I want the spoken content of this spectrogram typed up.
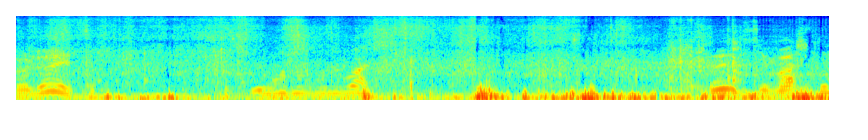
Рулюється. Не можна забувати. Він такі важкі.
